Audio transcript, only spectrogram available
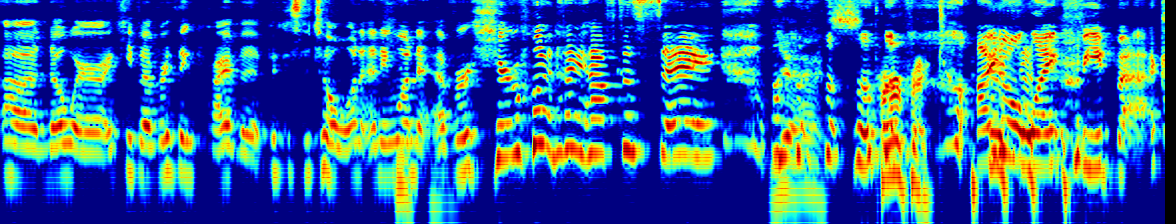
uh, nowhere. I keep everything private because I don't want anyone to ever hear what I have to say. Yes. Perfect. I don't like feedback.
